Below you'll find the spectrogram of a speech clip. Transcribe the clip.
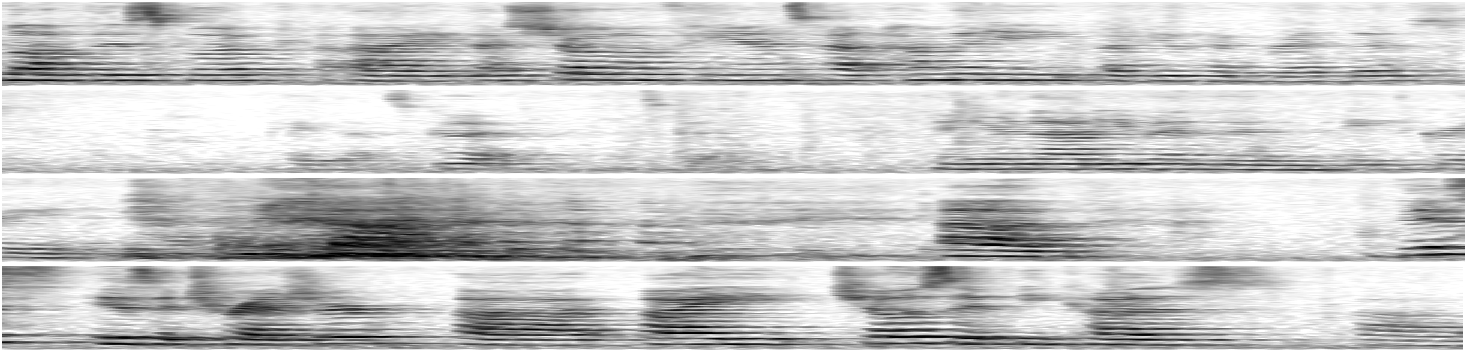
love this book. I, a show of hands, how, how many of you have read this? Okay, that's good. And you're not even in eighth grade. Uh, This is a treasure. Uh, I chose it because, uh,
